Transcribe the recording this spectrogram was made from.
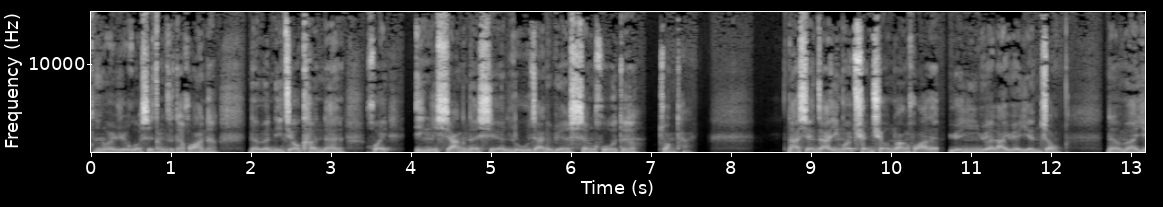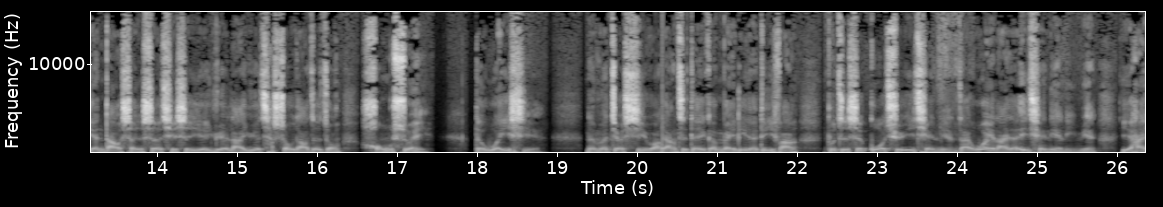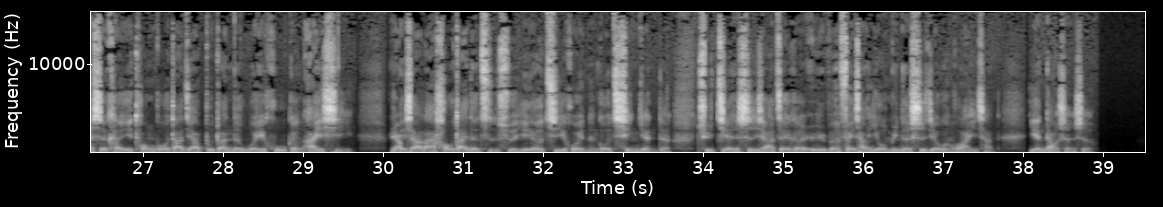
因为如果是这样子的话呢，那么你就可能会影响那些鹿在那边生活的状态。那现在因为全球暖化的原因越来越严重。那么，岩岛神社其实也越来越受到这种洪水的威胁。那么，就希望这样子的一个美丽的地方，不只是过去一千年，在未来的一千年里面，也还是可以通过大家不断的维护跟爱惜，让接下来后代的子孙也有机会能够亲眼的去见识一下这个日本非常有名的世界文化遗产——岩岛神社。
